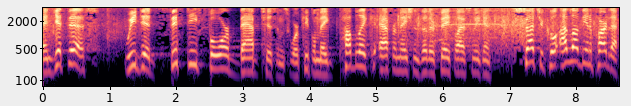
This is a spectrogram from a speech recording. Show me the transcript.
And get this, we did 54 baptisms where people made public affirmations of their faith last weekend. Such a cool, I love being a part of that.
